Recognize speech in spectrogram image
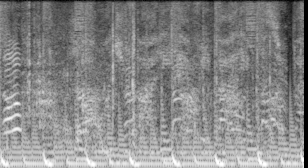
no. I want your body, everybody, your body.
